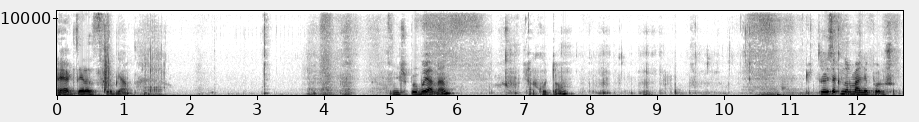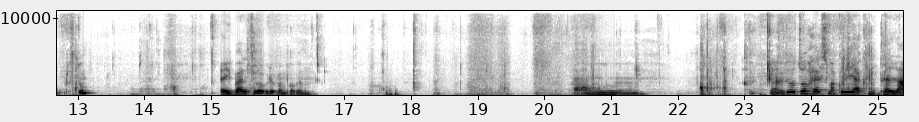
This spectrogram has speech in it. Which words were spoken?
Jak teraz zrobiłam. Więc próbujemy. Tak oto. To jest jak normalny poruszek po prostu. Ej, bardzo dobre wam powiem. Mm. To trochę smakuje jak Nutella.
